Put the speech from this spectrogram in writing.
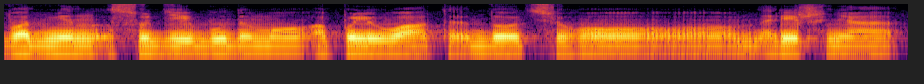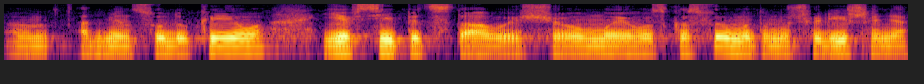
в адмінсуді будемо апелювати до цього рішення е, адмінсуду Києва. Є всі підстави, що ми його скасуємо, тому що рішення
